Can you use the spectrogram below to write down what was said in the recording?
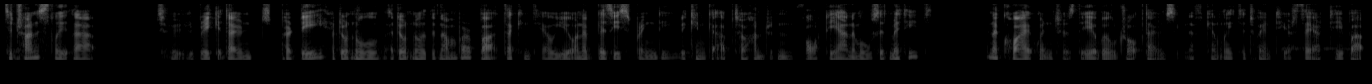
To translate that to break it down per day, I don't know I don't know the number, but I can tell you on a busy spring day we can get up to 140 animals admitted. In a quiet winter's day it will drop down significantly to 20 or 30, but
